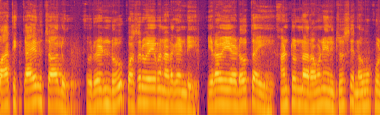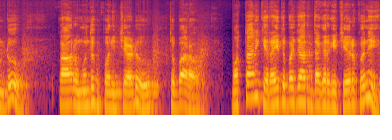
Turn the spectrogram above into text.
పాతిక కాయలు చాలు రెండు కొసరు వేయమని అడగండి ఇరవై ఏడవుతాయి అంటున్న రమణిని చూసి నవ్వుకుంటూ కారు ముందుకు పనిచ్చాడు సుబ్బారావు. మొత్తానికి రైతు బజార్ దగ్గరికి చేరుకొని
